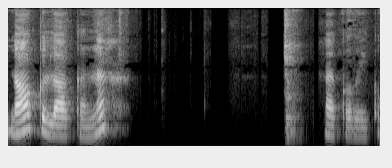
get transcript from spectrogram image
ನಾಲ್ಕು ಲಾಕನ್ನು ಹಾಕೋಬೇಕು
